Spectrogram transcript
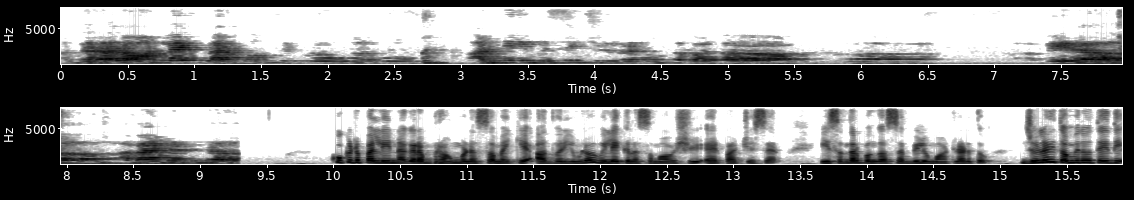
And there are online platforms ఇప్పుడు మనకు అన్ని మిస్సింగ్ చిల్డ్రన్ తర్వాత వేరే అబాండన్ కుకటపల్లి నగర బ్రాహ్మణ సమైక్య ఆధ్వర్యంలో విలేకరుల సమావేశం ఏర్పాటు చేశారు. ఈ సందర్భంగా సభ్యులు మాట్లాడుతూ జూలై తొమ్మిదో తేదీ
